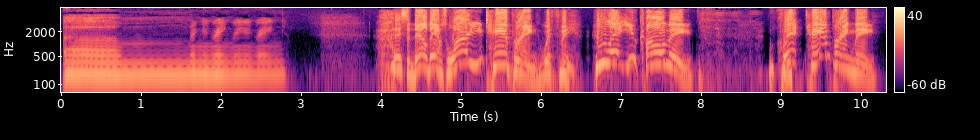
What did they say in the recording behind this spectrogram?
Um, ring, ring, ring, ring, ring. This is Dale Dams. Why are you tampering with me? Who let you call me? Quit tampering me.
